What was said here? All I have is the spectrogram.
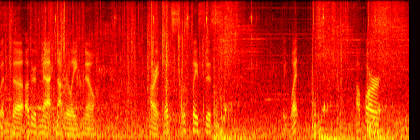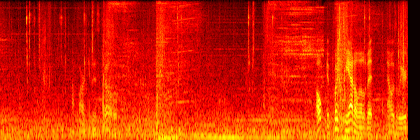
but, uh, other than that, not really, no. Alright, let's- let's place this... Wait, what? How far... How far can this go? Oh, it pushed me out a little bit. That was weird.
